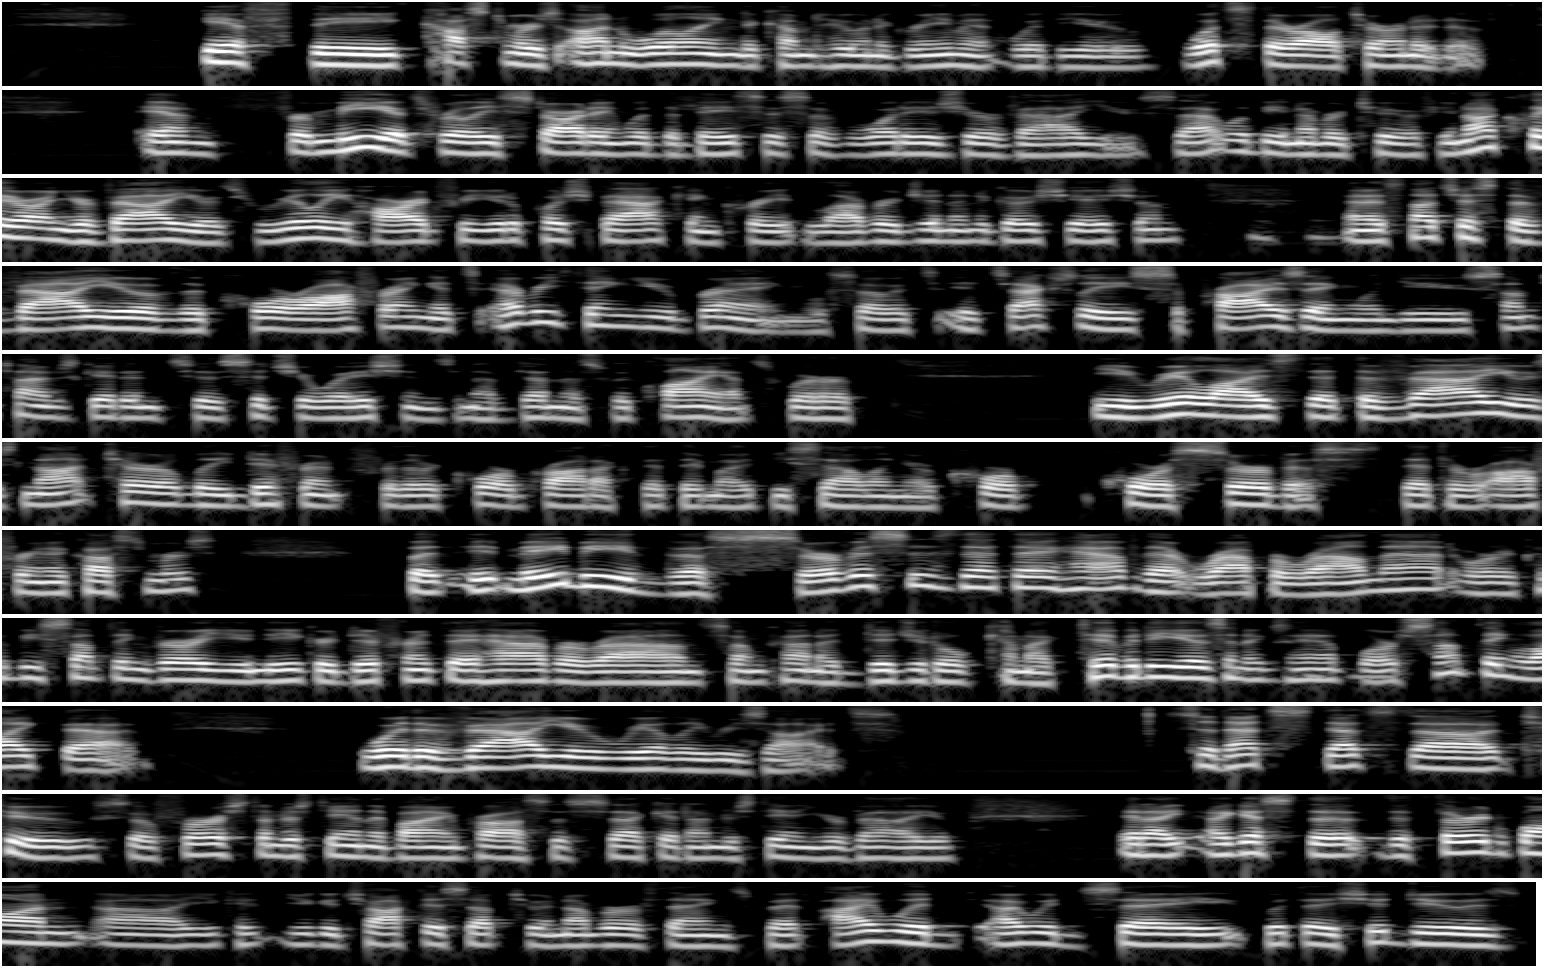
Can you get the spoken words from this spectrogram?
if the customer's unwilling to come to an agreement with you what's their alternative and for me, it's really starting with the basis of what is your value. So that would be number two. If you're not clear on your value, it's really hard for you to push back and create leverage in a negotiation. Mm-hmm. And it's not just the value of the core offering; it's everything you bring. So it's it's actually surprising when you sometimes get into situations, and I've done this with clients where you realize that the value is not terribly different for their core product that they might be selling or core core service that they're offering to customers but it may be the services that they have that wrap around that, or it could be something very unique or different they have around some kind of digital connectivity, as an example, or something like that, where the value really resides. So that's that's uh, two. So first, understand the buying process. Second, understand your value. And I, I guess the, the third one, uh, you could you could chalk this up to a number of things, but I would I would say what they should do is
